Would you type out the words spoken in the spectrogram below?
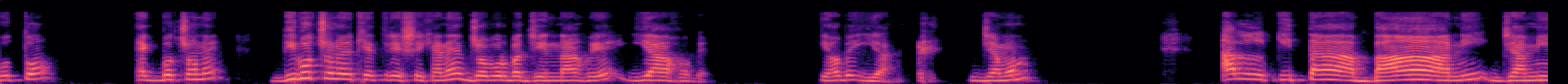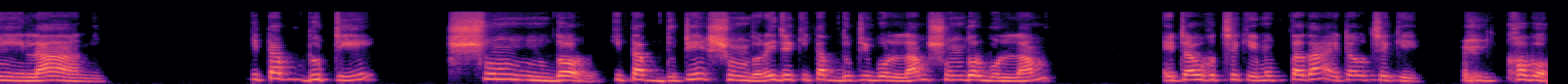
হতো এক বচনে, দ্বিবচনের ক্ষেত্রে সেখানে জবর বা জের না হয়ে ইয়া হবে। কি হবে? ইয়া। যেমন, আল কিতাবানি জামিলানি। কিতাব দুটি সুন্দর, কিতাব দুটি সুন্দর। এই যে কিতাব দুটি বললাম, সুন্দর বললাম, এটাও হচ্ছে কি মুক্তাদা এটা হচ্ছে কি খবর।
